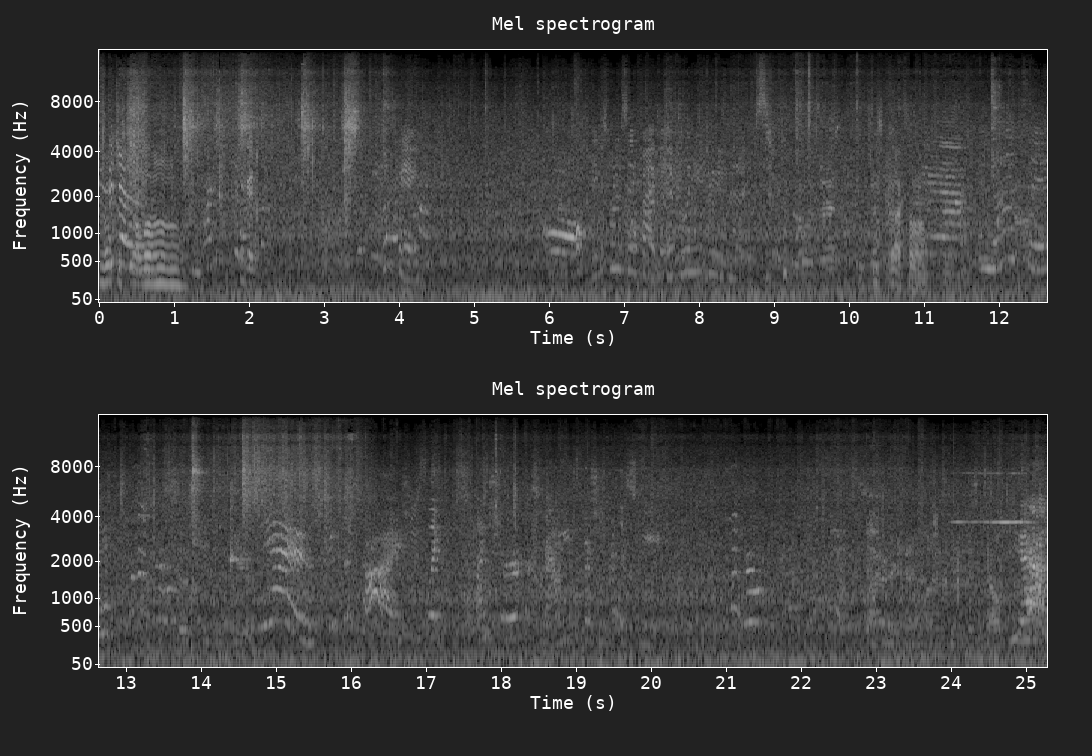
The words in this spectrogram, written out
No, Good job. Stella. You're good. Okay. They just want to say hi, but everyone in here is nice. Just back off. Yeah, Beyonce. So sweet and cute. She is. She's so shy. She's like unsure of her surroundings, but she's really sweet. Come on, girl. Saw her in her kennel when I was getting Isabelle. Yeah.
